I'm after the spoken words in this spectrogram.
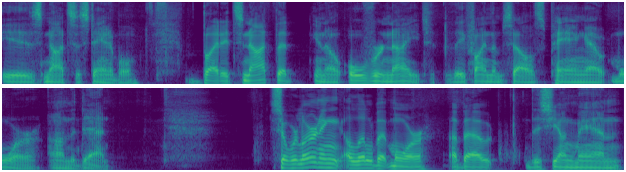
is not sustainable. But it's not that, you know, overnight they find themselves paying out more on the debt. So we're learning a little bit more about this young man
